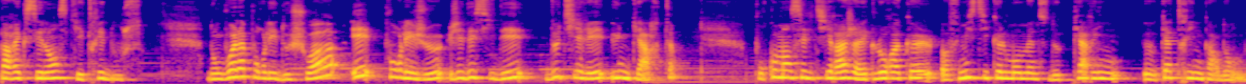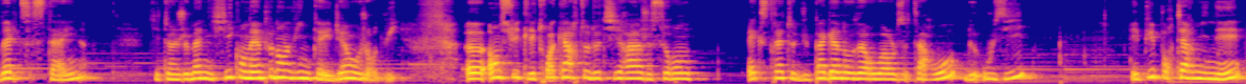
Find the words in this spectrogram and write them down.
par excellence qui est très douce. Donc voilà pour les deux choix. Et pour les jeux, j'ai décidé de tirer une carte. Pour commencer le tirage avec l'Oracle of Mystical Moments de Karine, Catherine pardon, Weltstein, qui est un jeu magnifique. On est un peu dans le vintage hein, aujourd'hui. Euh, ensuite, les trois cartes de tirage seront extraites du Pagan Otherworlds Tarot de Uzi. Et puis pour terminer,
